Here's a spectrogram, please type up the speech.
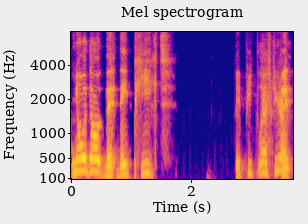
You know what though? They, they peaked. They peaked last year. And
